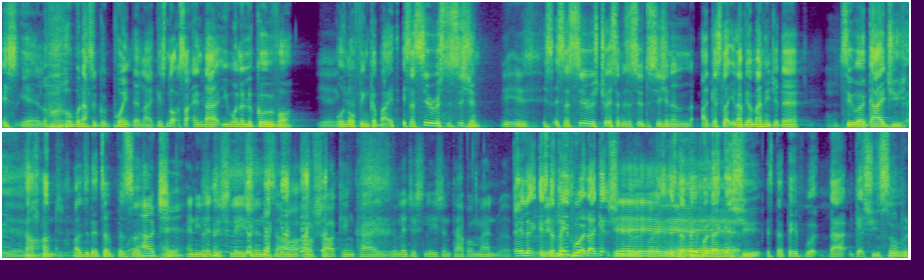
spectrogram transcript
It's yeah, well, that's a good point. Then, like, it's not something that you want to look over Yeah, or not think about. It. It's a serious decision. It is. It's, it's a serious choice and it's a serious decision. And I guess like you'll have your manager there to uh, guide you. Yeah, 100. hundred and ten percent. A- Any legislations, our, our Shark King Kaya is a legislation type of man, bro. Hey, look, it's the paperwork that gets you. Yeah, bro. yeah, it's it's the paperwork that gets you. It's the paperwork that gets you. So,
